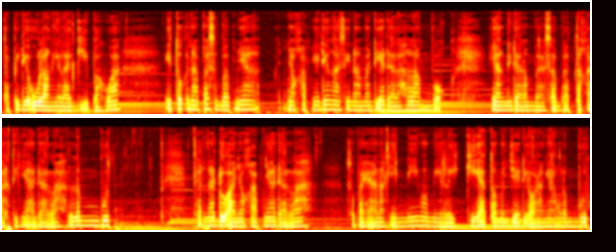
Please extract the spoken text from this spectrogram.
Tapi dia ulangi lagi bahwa itu kenapa sebabnya nyokapnya dia ngasih nama dia adalah Lambok yang di dalam bahasa Batak artinya adalah lembut. Karena doa nyokapnya adalah supaya anak ini memiliki atau menjadi orang yang lembut.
